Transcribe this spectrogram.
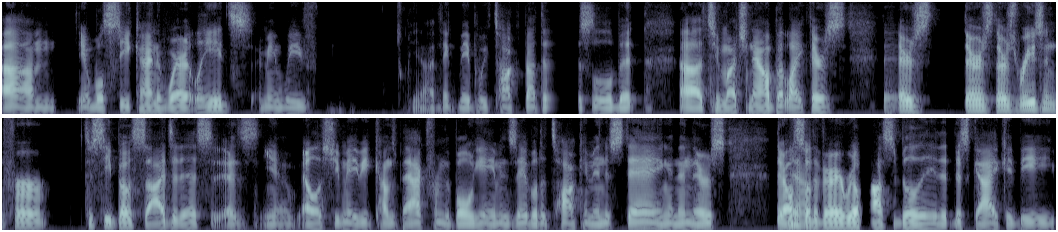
Um, you know, we'll see kind of where it leads. I mean, we've, you know, I think maybe we've talked about this a little bit uh, too much now, but like there's there's there's there's reason for to see both sides of this as you know LSU maybe comes back from the bowl game and is able to talk him into staying, and then there's There's also Yeah. the very real possibility that this guy could be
